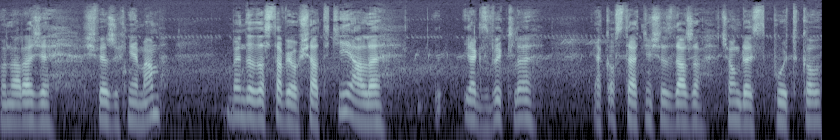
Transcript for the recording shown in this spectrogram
bo na razie świeżych nie mam. Będę zastawiał siatki, ale jak zwykle, jak ostatnio się zdarza, ciągle jest płytko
